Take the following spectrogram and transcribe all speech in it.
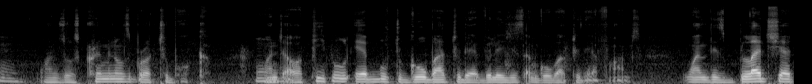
Mm. wants those criminals brought to book, Mm. want our people able to go back to their villages and go back to their farms, want this bloodshed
